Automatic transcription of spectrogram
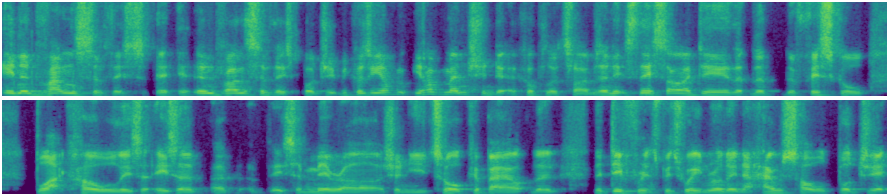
in advance of this in advance of this budget because you have you have mentioned it a couple of times and it's this idea that the, the fiscal black hole is is a, a, it's a mirage and you talk about the the difference between running a household budget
